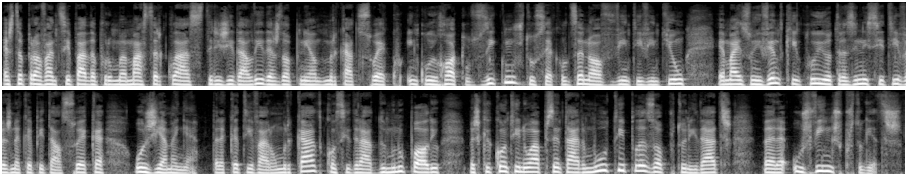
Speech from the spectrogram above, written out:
Esta prova, antecipada por uma masterclass dirigida a líderes da opinião de mercado sueco, inclui rótulos íconos do século XIX, XX e XXI. É mais um evento que inclui outras iniciativas na capital sueca, hoje e amanhã, para cativar um mercado considerado de monopólio, mas que continua a apresentar múltiplas oportunidades para os vinhos portugueses.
